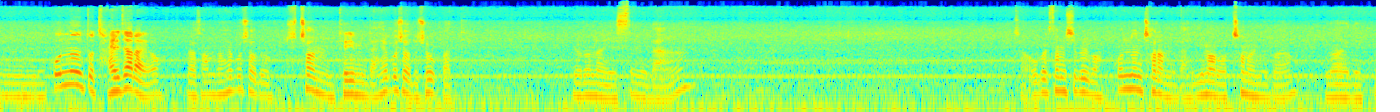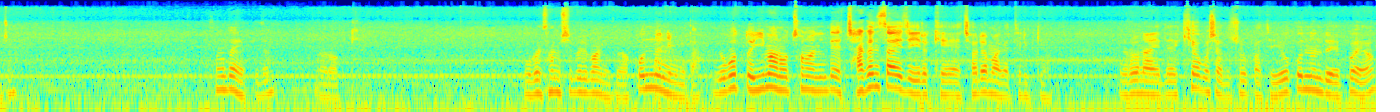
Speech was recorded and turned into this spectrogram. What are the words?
음, 꽃눈은 또 잘 자라요. 그래서 한번 해보셔도 추천드립니다. 해보셔도 좋을 것 같아요. 이런 아이 있습니다 자 531번 꽃눈 철합니다. 25,000원이고요. 이 아이도 예쁘죠? 상당히 예쁘죠? 이렇게. 531번이고요. 꽃눈입니다. 요것도 25,000원인데 작은 사이즈 이렇게 저렴하게 드릴게요. 요런 아이들 키워보셔도 좋을 것 같아요. 요 꽃눈도 예뻐요.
